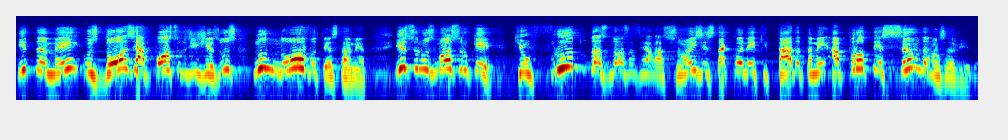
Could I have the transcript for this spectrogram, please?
e também os doze apóstolos de Jesus no Novo Testamento. Isso nos mostra o quê? Que o fruto das nossas relações está conectado também à proteção da nossa vida.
